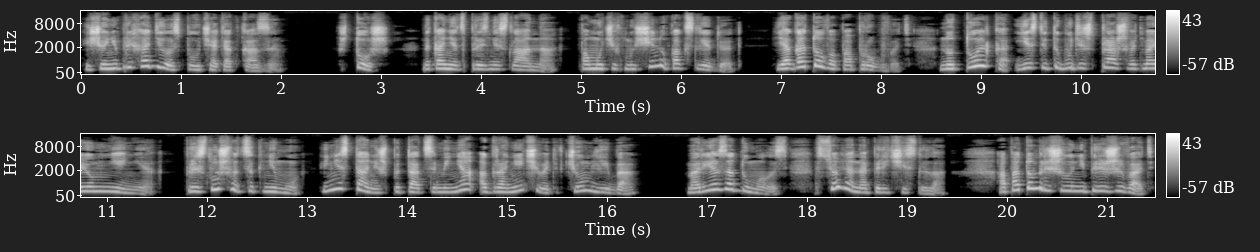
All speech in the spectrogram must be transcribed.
еще не приходилось получать отказы. «Что ж», — наконец произнесла она, помучив мужчину как следует, я готова попробовать, но только если ты будешь спрашивать мое мнение, прислушиваться к нему и не станешь пытаться меня ограничивать в чем-либо». Мария задумалась, все ли она перечислила, а потом решила не переживать,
